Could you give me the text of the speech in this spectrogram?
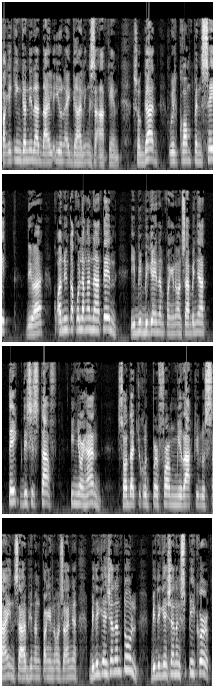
pakikinggan nila dahil iyon ay galing sa akin. So God will compensate, di ba? Kung ano yung kakulangan natin, ibibigay ng Panginoon. Sabi niya, take this stuff in your hand so that you could perform miraculous signs, sabi ng Panginoon sa kanya. Binigyan siya ng tool, binigyan siya ng speaker.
